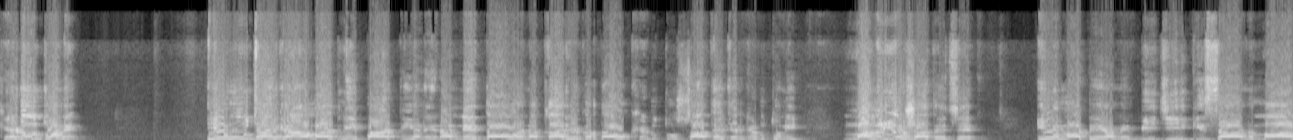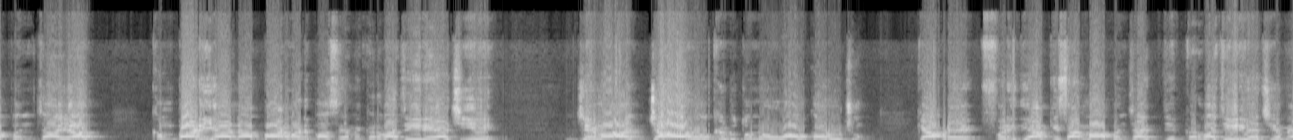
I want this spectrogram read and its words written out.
ખેડૂતોને એવું થાય કે આમ આદમી પાર્ટી અને એના નેતાઓ, એના કાર્યકર્તાઓ ખેડૂતો સાથે છે ને ખેડૂતોની માંગણીઓ સાથે છે, એ માટે અમે બીજી કિસાન મહાપંચાયત ખંભાળિયાના ભાણવડ પાસે અમે કરવા જઈ રહ્યા છીએ. જેમાં હજારો ખેડૂતોને હું આવકારું છું કે આપણે ફરીથી આ કિસાન મહાપંચાયત જે કરવા જઈ રહ્યા છીએ, અમે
